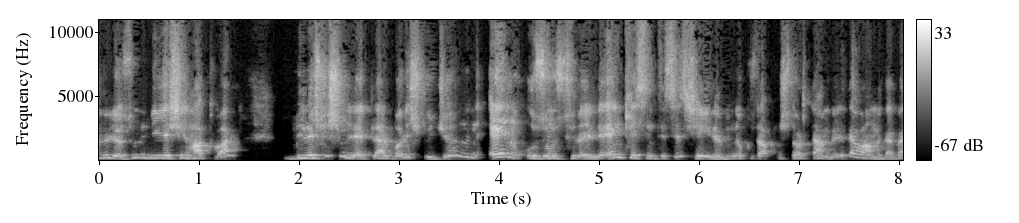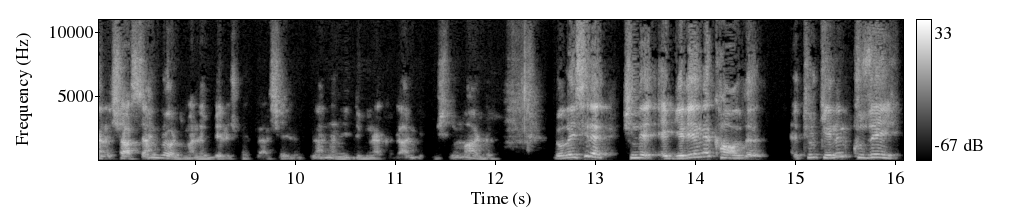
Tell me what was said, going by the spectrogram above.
da biliyorsunuz bir yeşil hat var. Birleşmiş Milletler Barış Gücü'nün en uzun süreli, en kesintisiz şeyidir. 1964'ten beri devam eder. Ben şahsen gördüm hani Birleşmiş Milletler şeyleri falan hani dibine kadar gitmişliğim vardı. Dolayısıyla şimdi e, geriye ne kaldı? E, Türkiye'nin kuzey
